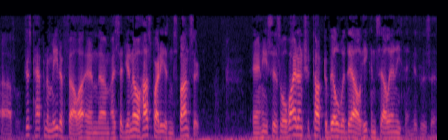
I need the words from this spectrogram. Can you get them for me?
Uh, just happened to meet a fella, and um, I said, "You know, House Party isn't sponsored." And he says, "Well, why don't you talk to Bill Waddell? He can sell anything." It was a,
